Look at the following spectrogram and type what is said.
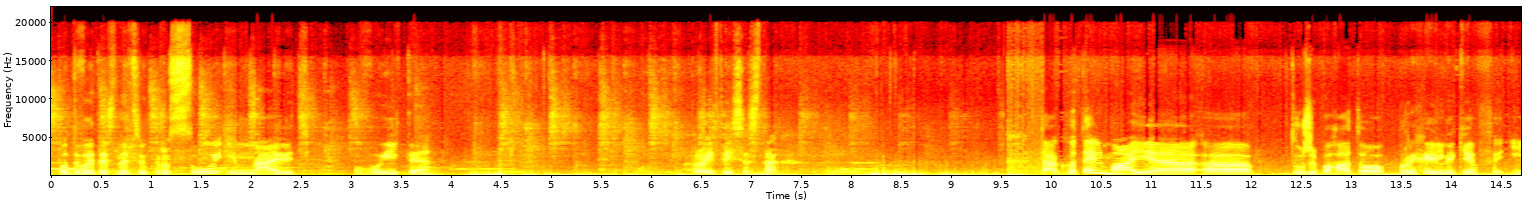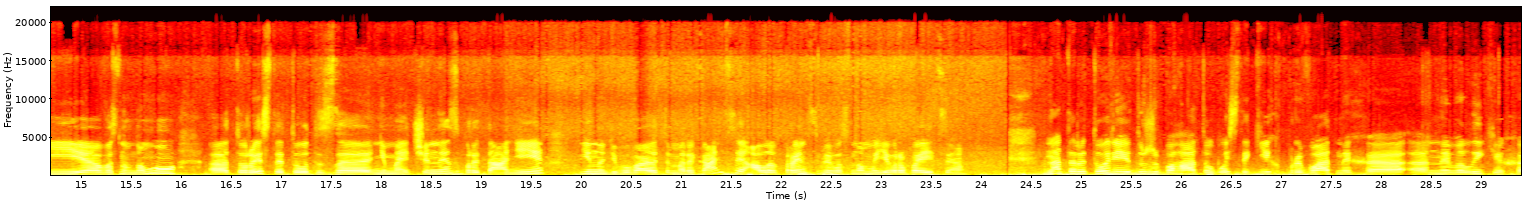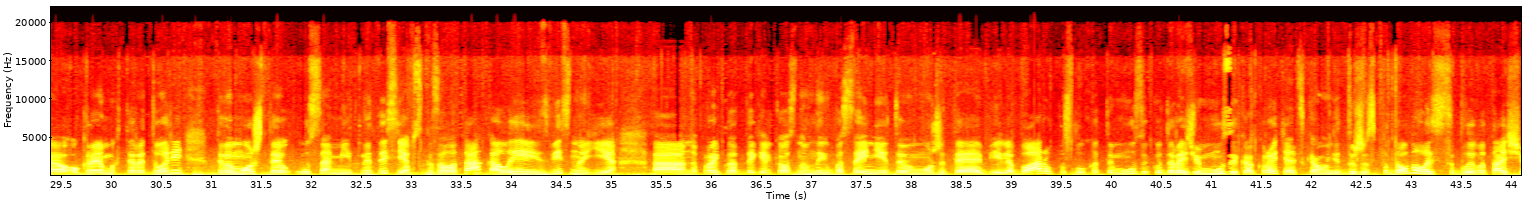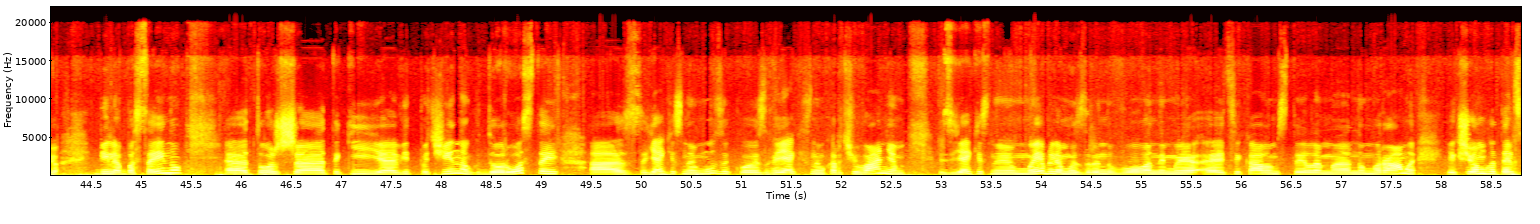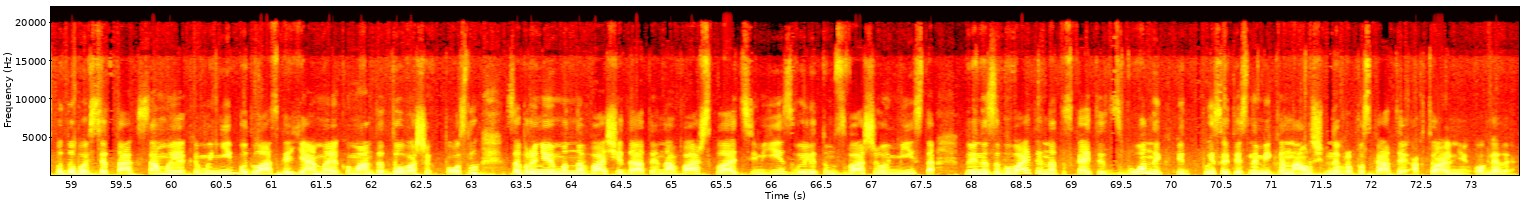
подивитись на цю красу і навіть вийти, пройтися так. Так, готель має е, дуже багато прихильників, і в основному е, туристи тут з Німеччини, з Британії, іноді бувають американці, але в принципі в основному європейці. На території дуже багато ось таких приватних е, е, невеликих е, окремих територій, де ви можете усамітнитись, я б сказала так. Але звісно, є, наприклад, декілька основних басейнів, де ви можете біля бару послухати музику. До речі, музика кротяцька мені дуже сподобалась, особливо та, що біля басейну. Тож такий відпочинок дорослий з якісною музикою, з якісним харчуванням, з якісними меблями, з реновованими е, цікавим стилем е, номерами. Якщо вам готель сподобався так само, як і мені, будь ласка, я і моя команда до ваших послуг забронюємо на ваші дати, на ваш склад сім'ї з вилітом з вашого міста. Ну і не забувайте натискайте дзвоник, підписуйтесь на мій канал, щоб не пропускати актуальні огляди.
